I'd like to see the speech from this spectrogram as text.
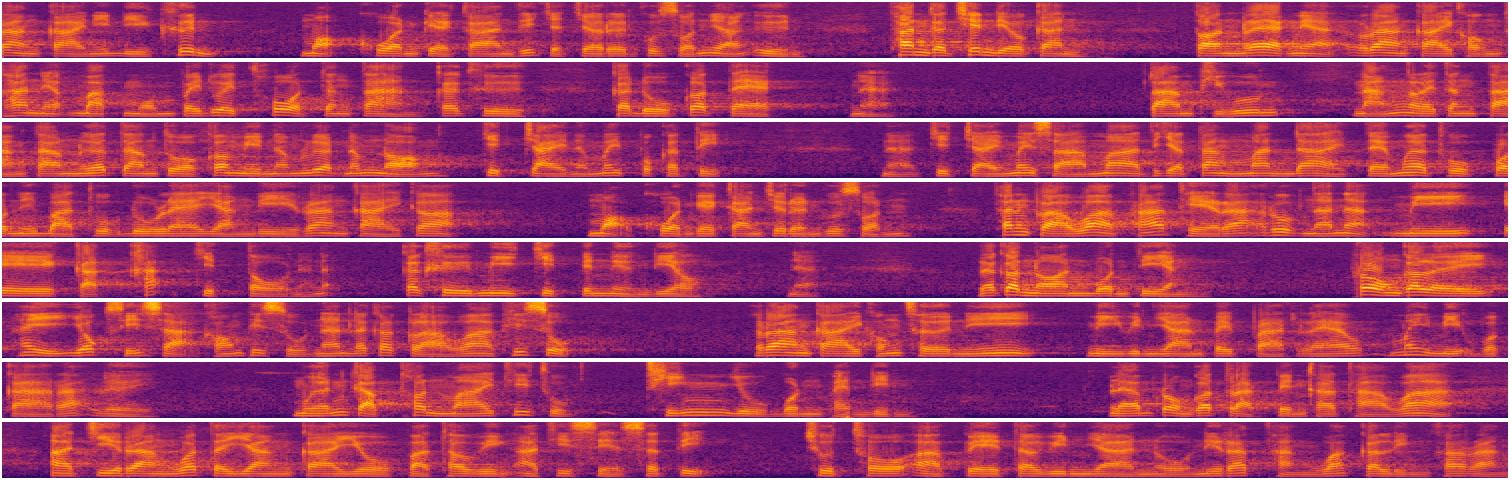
ร่างกายนี้ดีขึ้น เหมาะควรแก่การที่จะเจริญกุศลอย่างอื่น ท่านก็เช่นเดียวกัน ตอนแรกเนี่ยร่างกายของท่านเนี่ยหมักหมมไปด้วยโทษต่างๆ ก็คือกระดูกก็แตกนะตามผิวหนังอะไรต่างๆ ตามเนื้อตามตัวก็มีน้ำเลือดน้ำหนอง จิตใจนะไม่ปกตินะจิตใจไม่สามารถที่จะตั้งมั่นได้ แต่เมื่อถูกปรนนิบัติถูกดูแลอย่างดีร่างกายก็เหมาะควรแก่การเจริญกุศล ท่านกล่าวว่าพระเถระรูปนั้นน่ะมีเอกขจิตโตนั่นนะก็คือมีจิตเป็นหนึ่งเดียว แล้วก็นอนบนเตียง พระองค์ก็เลยให้ยกศีรษะของพิสุนั้น แล้วก็กล่าวว่าพิสุร่างกายของเธอนี้มีวิญญาณไปปราดแล้ว ไม่มีอุปการะเลย เหมือนกับท่อนไม้ที่ถูกทิ้งอยู่บนแผ่นดิน แล้วพระองค์ก็ตรัสเป็นคาถาว่า อาจิรังวัตยังกายโยปัทวิงอธิเศษสติ ชุดโทอาเปตวิญญาโน นิรัตถังวกลิงขรัง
